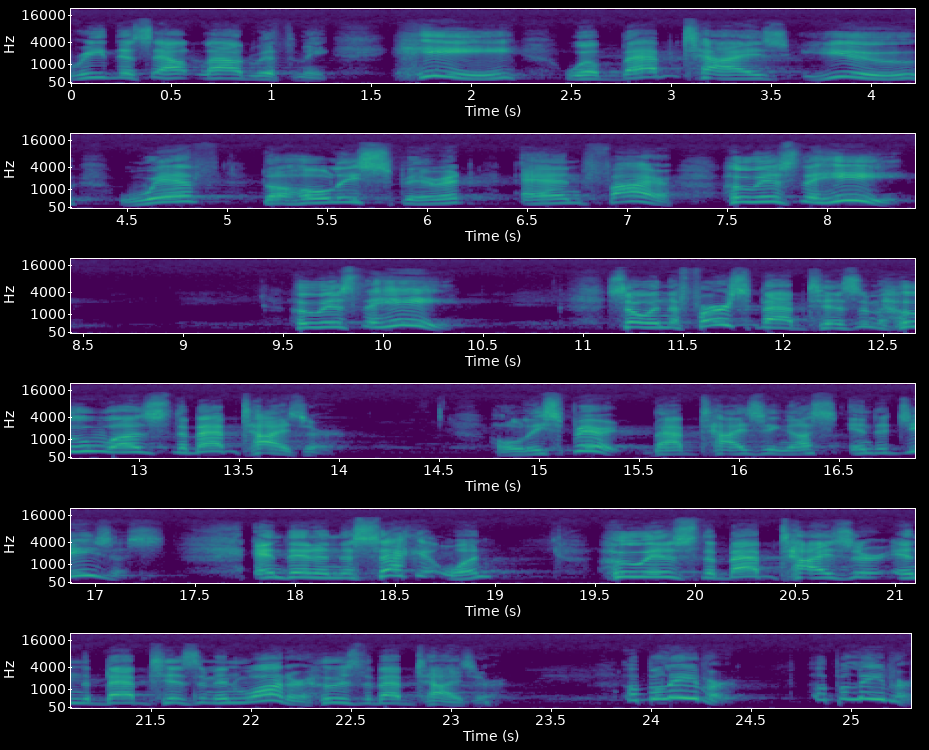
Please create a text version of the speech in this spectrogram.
Read this out loud with me. He will baptize you with the Holy Spirit and fire. Who is the He? Who is the He? So, in the first baptism, who was the baptizer? Holy Spirit, baptizing us into Jesus. And then in the second one, who is the baptizer in the baptism in water? Who is the baptizer? A believer. A believer.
